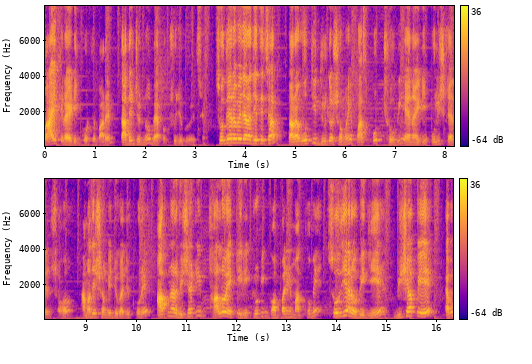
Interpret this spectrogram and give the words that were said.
বাইক রাইডিং করতে পারেন, তাদের জন্য ব্যাপক সুযোগ রয়েছে। সৌদি আরবে যারা যেতে চান, তারা অতি দ্রুত সময়ে পাসপোর্ট, ছবি, এনআইডি, পুলিশ ক্লিয়ারেন্স সহ আমাদের সঙ্গে যোগাযোগ করে আপনার ভিসাটি ভালো একটি রিক্রুটিং কোম্পানির মাধ্যমে সৌদি আরবে গিয়ে ভিসা পেয়ে এবং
